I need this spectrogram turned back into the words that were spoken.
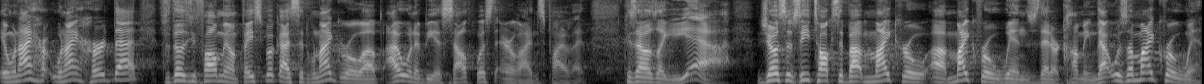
And when I heard, when I heard that, for those of you who follow me on Facebook, I said, when I grow up, I want to be a Southwest Airlines pilot. Because I was like, yeah. Joseph Z talks about micro, uh, micro wins that are coming. That was a micro win.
